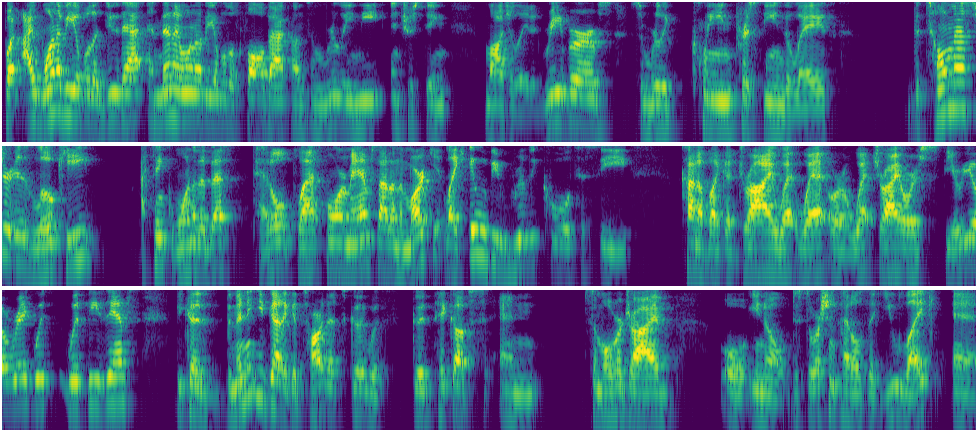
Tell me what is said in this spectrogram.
But I want to be able to do that, and then I want to be able to fall back on some really neat, interesting modulated reverbs, some really clean, pristine delays. The Tone Master is low key I think one of the best pedal platform amps out on the market. Like it would be really cool to see kind of like a dry wet wet or a wet dry or a stereo rig with with these amps because the minute you've got a guitar that's good with good pickups and some overdrive or you know distortion pedals that you like uh,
